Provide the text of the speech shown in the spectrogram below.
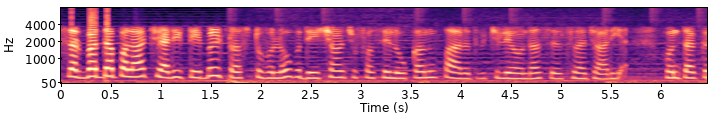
ਸਰਬੱਤ ਦਾ ਭਲਾ ਚੈਰੀਟੇਬਲ ਟਰਸਟ ਵੱਲੋਂ ਵਿਦੇਸ਼ਾਂ 'ਚ ਫਸੇ ਲੋਕਾਂ ਨੂੰ ਭਾਰਤ ਵਿੱਚ ਲਿਆਉਣ ਦਾ ਸਿਲਸਿਲਾ ਜਾਰੀ ਹੈ। ਹੁਣ ਤੱਕ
